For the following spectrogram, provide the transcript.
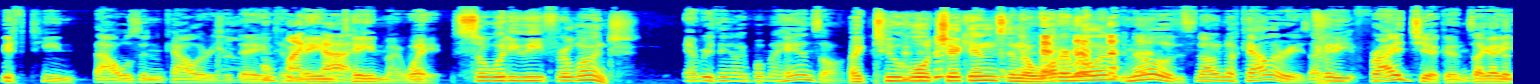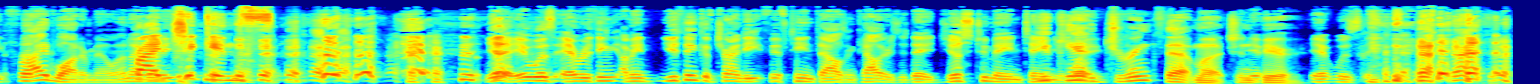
15,000 calories a day Oh to my God. maintain my weight. So what do you eat for lunch? Everything I can put my hands on. Like two whole chickens and a watermelon? No, it's not enough calories. I got to eat fried chickens. I got to eat fried watermelon. I Fried gotta eat- chickens. yeah, it was everything. I mean, you think of trying to eat 15,000 calories a day just to maintain You your can't weight. drink that much in It, beer. it was it,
